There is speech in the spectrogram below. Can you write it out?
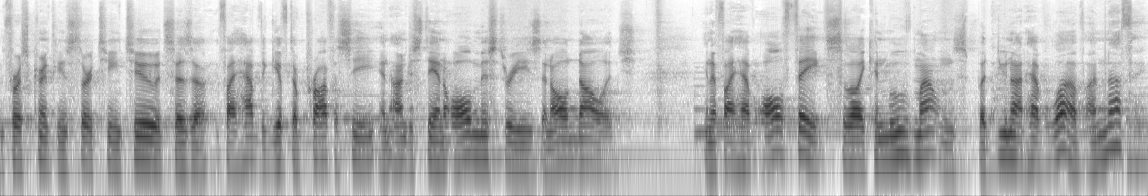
In 1 Corinthians 13, 2, it says, uh, If I have the gift of prophecy and understand all mysteries and all knowledge, and if I have all faith so that I can move mountains but do not have love, I'm nothing.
